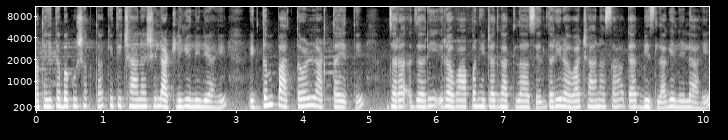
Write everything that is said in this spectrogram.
आता इथं बघू शकता किती छान अशी लाटली गेलेली आहे. एकदम पातळ लाटता येते. जरा जरी रवा आपण ह्याच्यात घातला असेल तरी रवा छान असा त्यात भिजला गेलेला आहे.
